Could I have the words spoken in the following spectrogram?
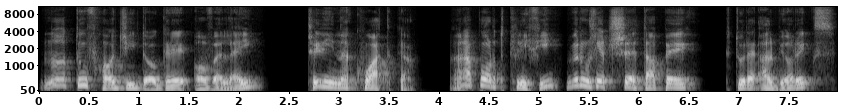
No tu wchodzi do gry overlay, czyli nakładka. Raport Cliffy wyróżnia trzy etapy, które Albiorix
